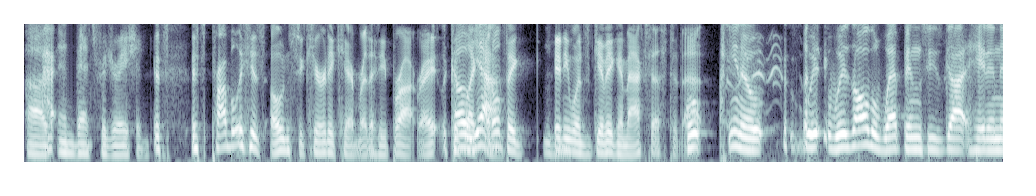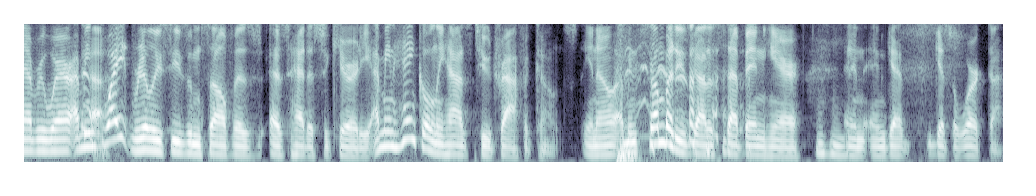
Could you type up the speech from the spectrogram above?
uh, and Vance Refrigeration. it's it's probably his own security camera that he brought, right? Because Oh, like yeah. I don't think anyone's giving him access to that. Well, you know, with, with all the weapons he's got hidden everywhere. I mean, Yeah. Dwight really sees himself as as head of security. I mean, Hank only has two traffic cones. You know, I mean, somebody's got to step in here and and get get the work done.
